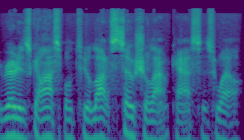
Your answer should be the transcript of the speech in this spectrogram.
He wrote his gospel to a lot of social outcasts as well.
